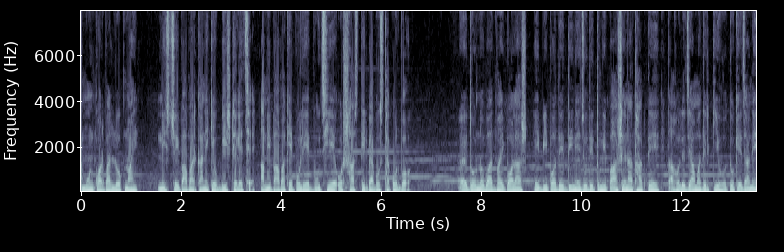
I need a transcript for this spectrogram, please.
এমন করবার লোক নয় নিশ্চয়ই বাবার কানে কেউ বিষ ঠেলেছে আমি বাবাকে বলে বুঝিয়ে ওর শাস্তির ব্যবস্থা করব। ধন্যবাদ ভাই পলাশ এই বিপদের দিনে যদি তুমি পাশে না থাকতে তাহলে যে আমাদের কি হতো কে জানে।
